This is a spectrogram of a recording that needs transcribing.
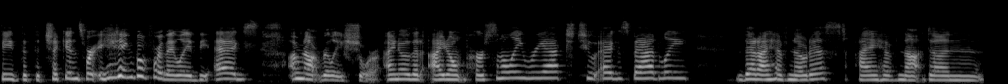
feed that the chickens were eating before they laid the eggs. I'm not really sure. I know that I don't personally react to eggs badly that I have noticed. I have not done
